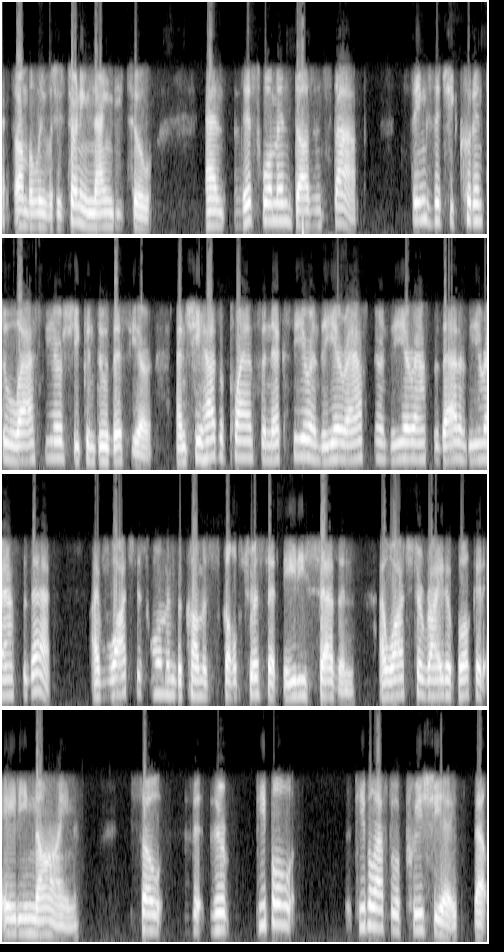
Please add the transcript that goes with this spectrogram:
it's unbelievable. She's turning ninety-two, and this woman doesn't stop. Things that she couldn't do last year, she can do this year, and she has a plan for next year, and the year after, and the year after that, and the year after that. I've watched this woman become a sculptress at eighty-seven. I watched her write a book at eighty-nine. So th- there, people, people have to appreciate that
